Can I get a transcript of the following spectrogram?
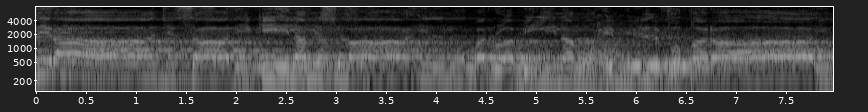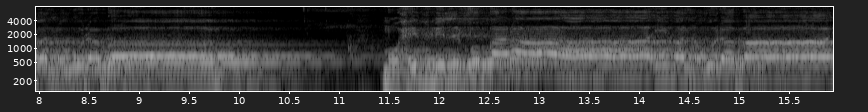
سراج السالكين مصباح المقربين محب الفقراء والغرباء. محب الفقراء والغرباء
